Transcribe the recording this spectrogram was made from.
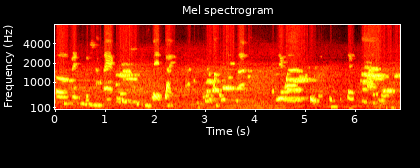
เออเป็นเป็นครั้งแรกเศษใหญ่เรียกว่าคือคือเต้นมาเป็น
